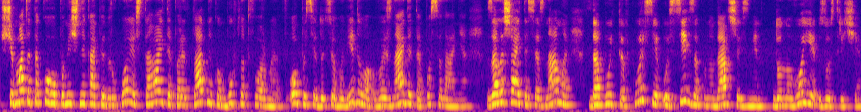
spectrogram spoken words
Щоб мати такого помічника під рукою, ставайте передплатником Бух-платформи. В описі до цього відео ви знайдете посилання. Залишайтеся з нами та будьте в курсі усіх законодавчих змін. До нової зустрічі!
